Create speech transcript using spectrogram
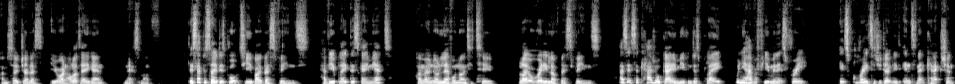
I'm so jealous. You're on holiday again next month. This episode is brought to you by Best Fiends. Have you played this game yet? I'm only on level 92, but I already love Best Fiends as it's a casual game you can just play when you have a few minutes free. It's great as you don't need internet connection,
